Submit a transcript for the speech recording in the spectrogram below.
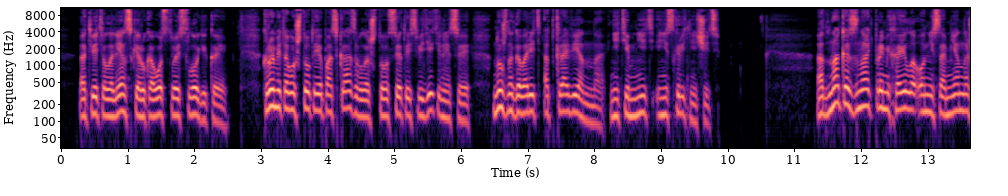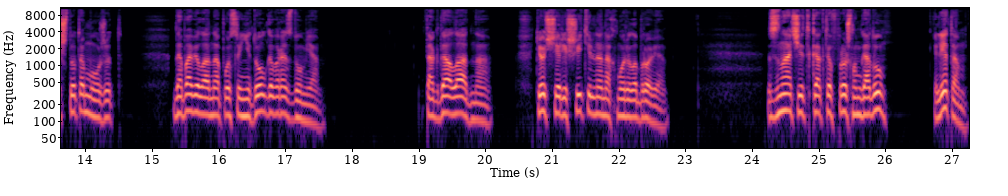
— ответила Ленская, руководствуясь логикой. Кроме того, что-то я подсказывало, что с этой свидетельницей нужно говорить откровенно, не темнить и не скрытничать. Однако знать про Михаила он, несомненно, что-то может, — добавила она после недолгого раздумья. «Тогда ладно». Теща решительно нахмурила брови. «Значит, как-то в прошлом году, летом,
